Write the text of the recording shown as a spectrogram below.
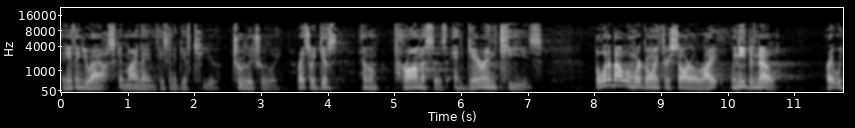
Anything you ask in my name, he's going to give to you. Truly, truly. Right? So he gives him promises and guarantees. But what about when we're going through sorrow, right? We need to know, right? We,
